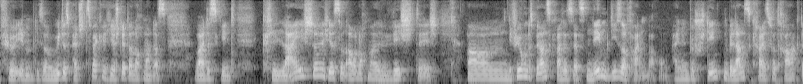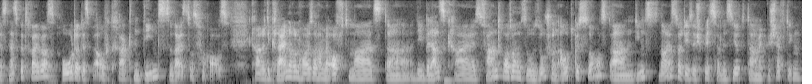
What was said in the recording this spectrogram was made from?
für eben diese Redispatch-Zwecke. Hier steht dann nochmal das weitestgehend Gleiche. Hier ist dann aber nochmal wichtig. Ähm, die Führung des Bilanzkreises setzt neben dieser Vereinbarung einen bestehenden Bilanzkreisvertrag des Netzbetreibers oder des beauftragten Dienstleisters voraus. Gerade die kleineren Häuser haben ja oftmals da die Bilanzkreisverantwortung sowieso schon outgesourced an Dienstleister, die sich spezialisiert damit beschäftigen.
